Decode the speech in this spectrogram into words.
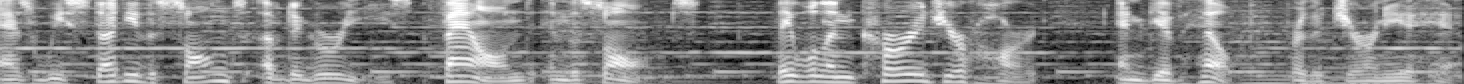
as we study the songs of degrees found in the Psalms. They will encourage your heart and give help for the journey ahead.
